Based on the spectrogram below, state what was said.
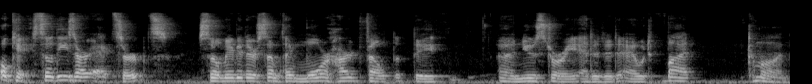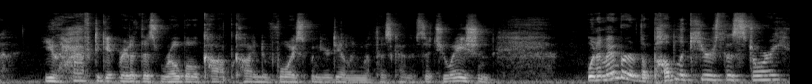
Okay, so these are excerpts. So maybe there's something more heartfelt that the uh, news story edited out, but come on, you have to get rid of this Robocop kind of voice when you're dealing with this kind of situation. When a member of the public hears this story,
